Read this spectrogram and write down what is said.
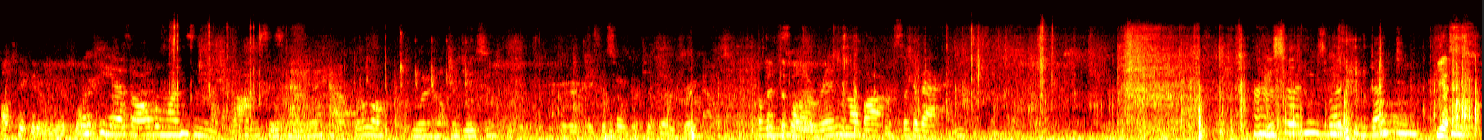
I'll take it over there for Look, you. he has all the ones in the boxes, honey. Look how cool. You want to help me, Jason? We're gonna take this over to the break house. All At these the the bottom. original box. Look at that. He's, uh, he's lucky, right? Yes.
